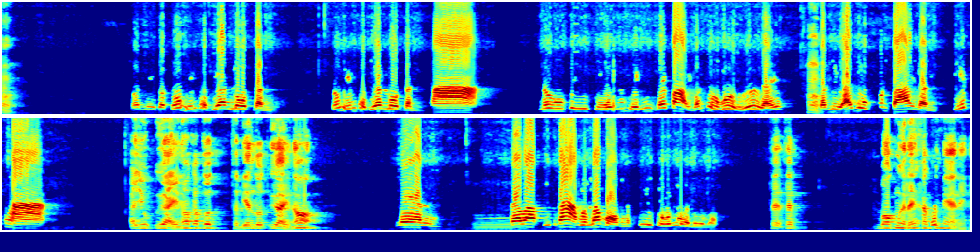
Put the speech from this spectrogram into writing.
ครับตอนนี้ก็ตัวเห็นทะเบียนรถนั่นตัวเห็นทะเบียนรถนั่นหาหนึ่งสี่ศูนย์เห็นได้ป้ายมันเทอเวอร์เลยไงครับตอนนี้อายุคนตายนั่นเจ็ดหาอายุเอื่อยเนาะครับรถทะเบียนรถเอื่อยเนาะแม่นโอ้แต่ว่าปีหน้าเพิ่นมาบอกนั่นสี่ศูนย์มือนี่เนี่ย แต่แต่บอกมือไดครับคุณแม่นี่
